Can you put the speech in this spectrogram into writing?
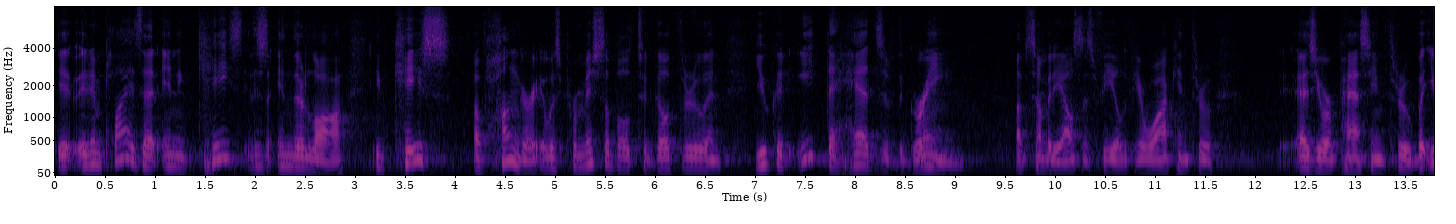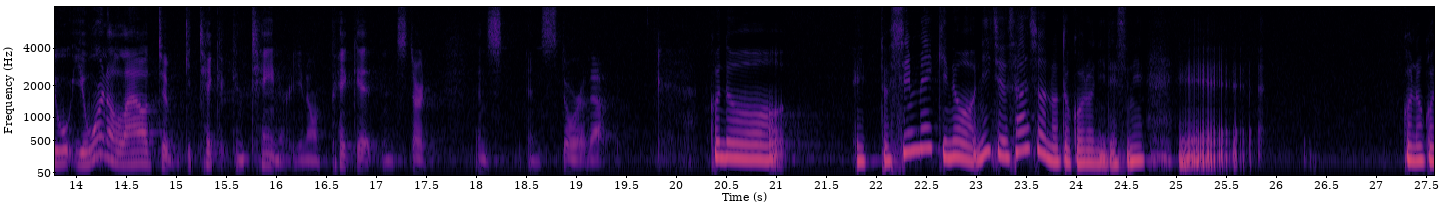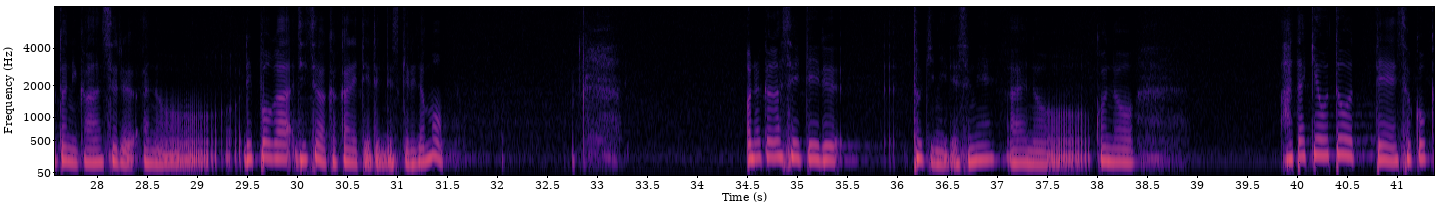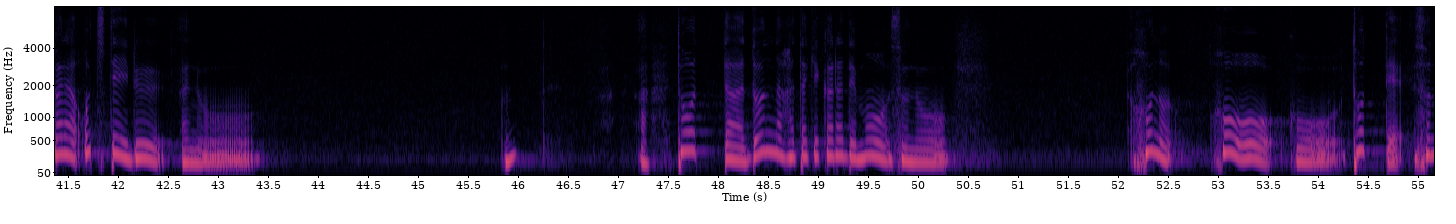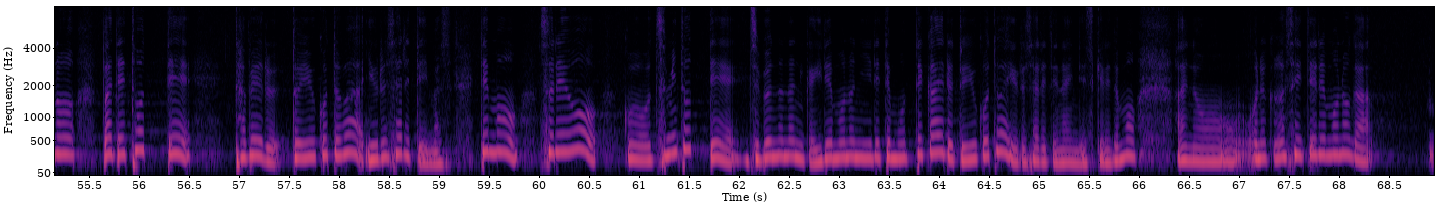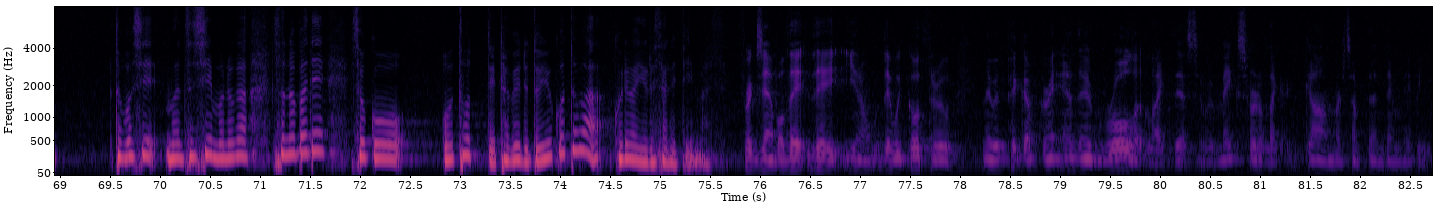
It, it implies that in case, this is in their law, in case of hunger, it was permissible to go through and you could eat the heads of the grain of somebody else's field if you're walking through as you were passing through. But you, you weren't allowed to take a container, you know, pick it and start and, and store it up. この、えっと、新明記の23章のところにですね、えーこのことに関するあの立法が実は書かれているんですけれどもお腹が空いている時にですねあのこの畑を通ってそこから落ちているあのあ通ったどんな畑からでもその穂の穂をこう取ってその場で取って食べるということは許されています。でもそれをこう摘み取って自分の何か入れ物に入れて持って帰るということは許されてないんですけれどもあのお腹が空いているものが乏しい貧しいものがその場でそこを取って食べるということはこれは許されています。For example, they, they, you know, they would go through and they would pick up grain and they'd roll it like this. It would make sort of like a gum or something. They maybe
